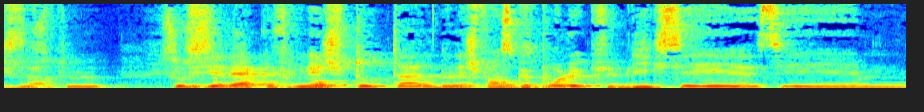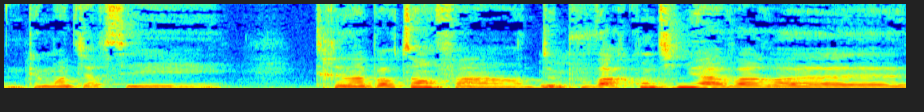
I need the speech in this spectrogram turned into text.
juste, euh, sauf s'il y avait un confinement je- total de la je pense France. que pour le public, c'est, comment dire, c'est très important, enfin, de Mm. pouvoir continuer à avoir euh,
